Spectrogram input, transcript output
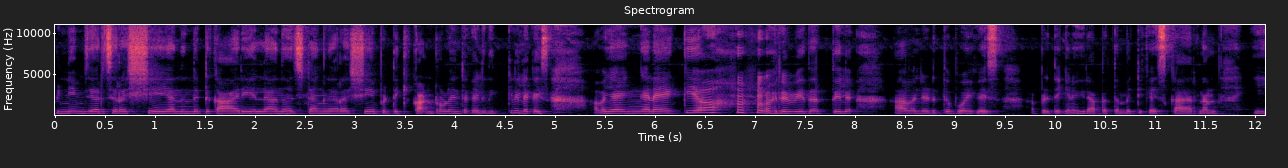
പിന്നെയും വിചാരിച്ച് റഷ് ചെയ്യാൻ നിന്നിട്ട് കാര്യമില്ല എന്ന് വെച്ചിട്ട് അങ്ങനെ റഷ് ചെയ്യുമ്പോഴത്തേക്ക് കൺട്രോൾ എന്റെ കയ്യിൽ നിൽക്കണില്ല കൈസ് അപ്പോൾ ഞാൻ എങ്ങനെയൊക്കെയോ ഒരു വിധത്തിൽ അവന്റെ അടുത്ത് പോയി കൈസ് അപ്പോഴത്തേക്കും എനിക്ക് അബദ്ധം പറ്റി കൈസ് കാരണം ഈ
